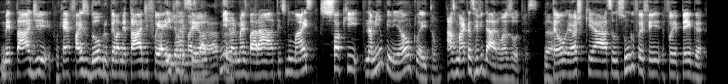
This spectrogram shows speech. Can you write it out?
metade, como que é? Faz o dobro pela metade. Foi A aí que melhor mais nasceu. barata. melhor e mais barata e tudo mais. Só que, na minha opinião, Clayton, as marcas revidaram as outras. É. Então, eu acho que a Samsung foi, foi pega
